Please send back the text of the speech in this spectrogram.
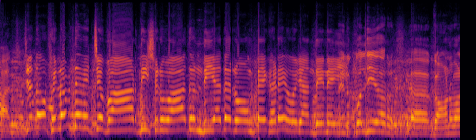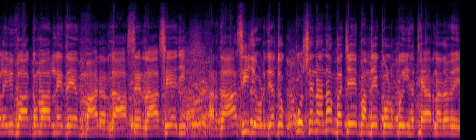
ਹਾਂਜੀ। ਜਦੋਂ ਫਿਲਮ ਦੇ ਵਿੱਚ ਵਾਰ ਦੀ ਸ਼ੁਰੂਆਤ ਹੁੰਦੀ ਹੈ ਤੇ ਰੋਂਗਟੇ ਖੜੇ ਹੋ ਜਾਂਦੇ ਨੇ ਜੀ। ਬਿਲਕੁਲ ਜੀ ਔਰ ਗਾਉਣ ਵਾਲੇ ਵੀ ਬਾਕਮਾਲ ਨੇ ਤੇ ਮਾਰ ਅਰਦਾਸ ਤੇ ਅਰਦਾਸ ਹੀ ਹੈ ਜੀ। ਅਰਦਾਸ ਹੀ ਜੋੜ ਜਦੋਂ ਕੁਛ ਨਾ ਨਾ ਬਚੇ ਬੰਦੇ ਕੋਲ ਕੋਈ ਹਥਿਆਰ ਨਾ ਰਵੇ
